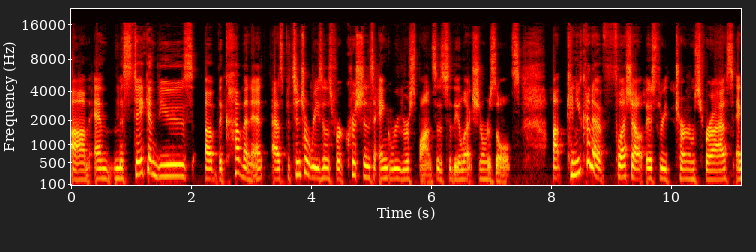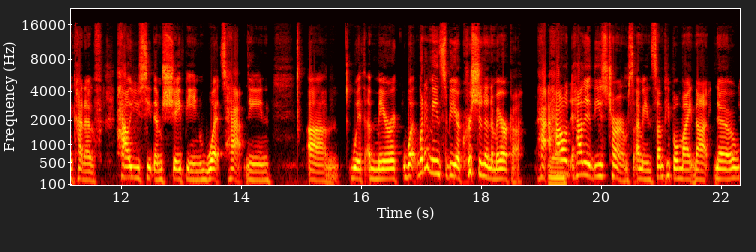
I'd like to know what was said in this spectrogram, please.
um, and mistaken views of the covenant as potential reasons for Christians' angry responses to the election results. Uh, can you kind of flesh out those three terms for us and kind of how you see them shaping what's happening um, with America, what, what it means to be a Christian in America? How, yeah. how, how did these terms? I mean, some people might not know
